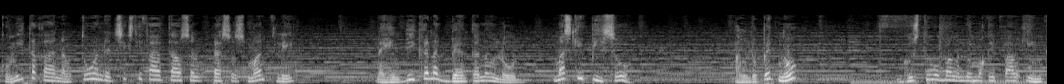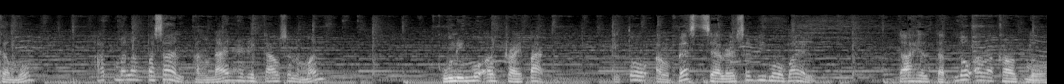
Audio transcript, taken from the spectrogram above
kumita ka ng 265,000 pesos monthly na hindi ka nagbenta ng load maski piso. Ang lupit no? Gusto mo bang lumaki pa ang income mo at malampasan ang 900,000 a month? Kunin mo ang TriPack. Ito ang best seller sa V-Mobile. Dahil tatlo ang account mo,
